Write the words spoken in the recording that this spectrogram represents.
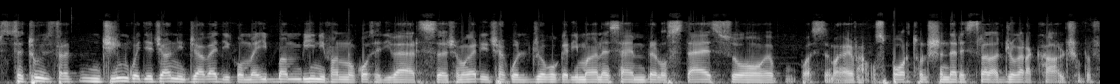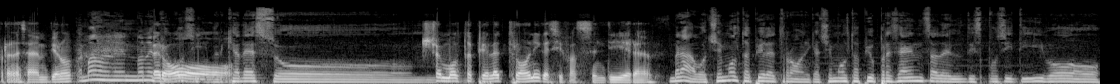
se tu fra 5-10 anni già vedi come i bambini fanno cose diverse, cioè magari c'è quel gioco che rimane sempre lo stesso, che può essere magari fare uno sport o scendere in strada a giocare a calcio, per fare un esempio, no? Eh, ma non è, non è Però- più così, perché adesso... C'è molta più elettronica e si fa sentire. Bravo, c'è molta più elettronica, c'è molta più presenza del dispositivo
